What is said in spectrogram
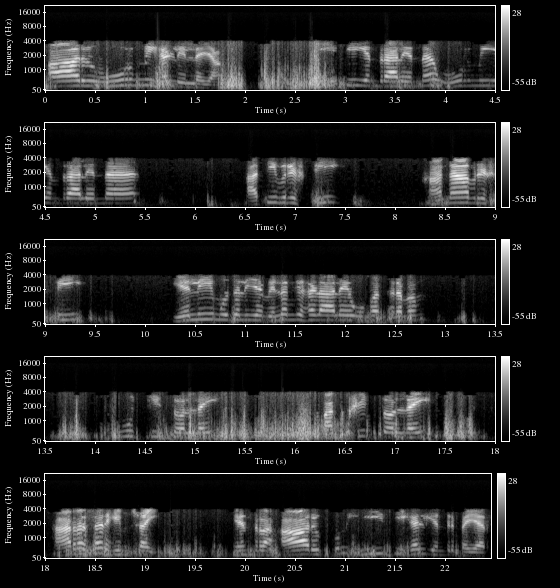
ஆறு ஊர்மிகள் இல்லையாம். ஈதி என்றால் என்ன? ஊர்மி என்றால் என்ன? அதிவிருஷ்டி அனாவிருஷ்டி எலி முதலிய விலங்குகளாலே உபத்திரவம். பூச்சி தொல்லை பக்ஷி தொல்லை அரசர் ஹிம்சை என்ற ஆறுக்கும் ஈதிகள் என்று பெயர்.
